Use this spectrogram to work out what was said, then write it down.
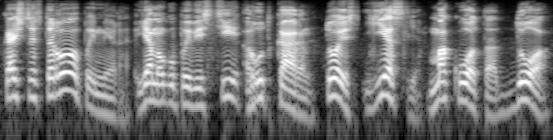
В качестве второго примера я могу привести Рут Карен. То есть, если Макота до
